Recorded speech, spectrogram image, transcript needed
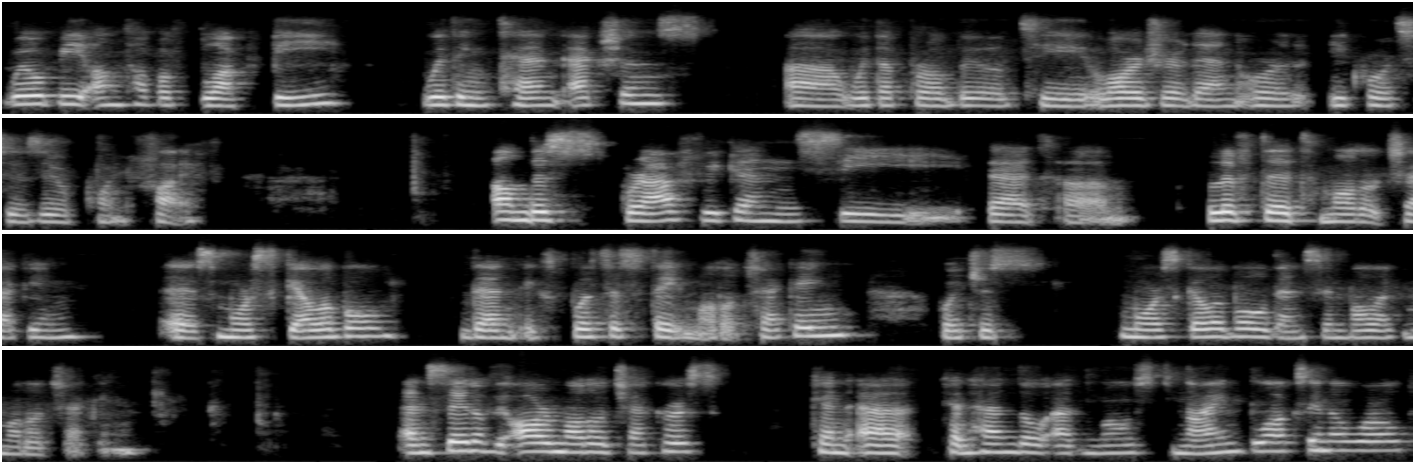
will be on top of block B within 10 actions uh, with a probability larger than or equal to 0.5. On this graph, we can see that um, lifted model checking is more scalable than explicit state model checking, which is more scalable than symbolic model checking. And state-of-the-art model checkers can, add, can handle at most nine blocks in the world,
